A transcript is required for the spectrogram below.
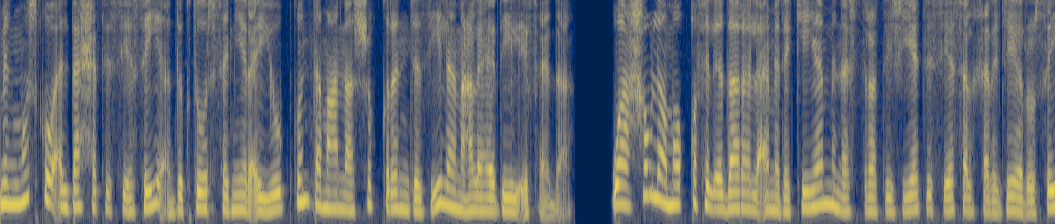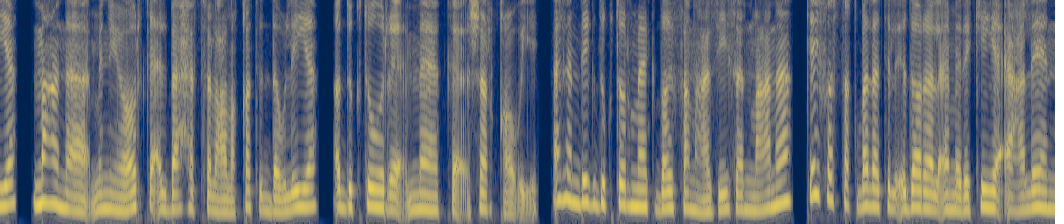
من موسكو الباحث السياسي الدكتور سمير أيوب كنت معنا شكرا جزيلا على هذه الإفادة. وحول موقف الإدارة الأمريكية من استراتيجيات السياسة الخارجية الروسية معنا من نيويورك الباحث في العلاقات الدولية الدكتور ماك شرقاوي أهلا بك دكتور ماك ضيفا عزيزا معنا كيف استقبلت الإدارة الأمريكية إعلان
